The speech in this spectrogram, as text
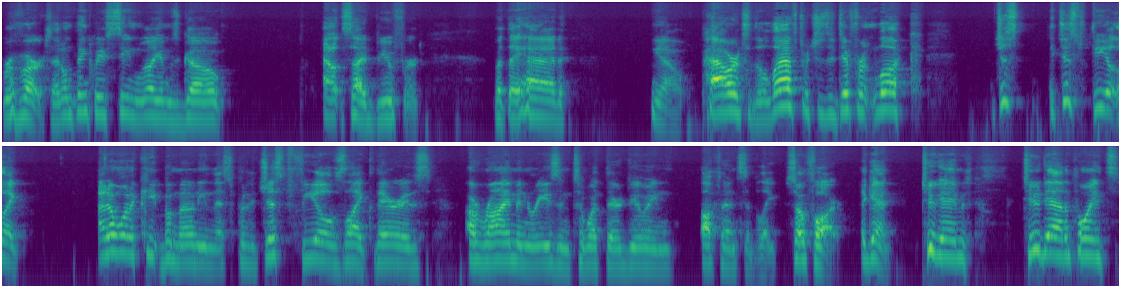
reverse. I don't think we've seen Williams go outside Buford, but they had you know, power to the left, which is a different look. Just it just feels like I don't want to keep bemoaning this, but it just feels like there is a rhyme and reason to what they're doing offensively so far. Again, two games, two data points,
